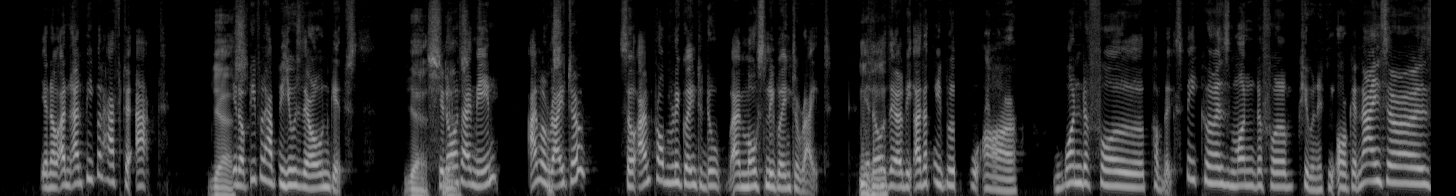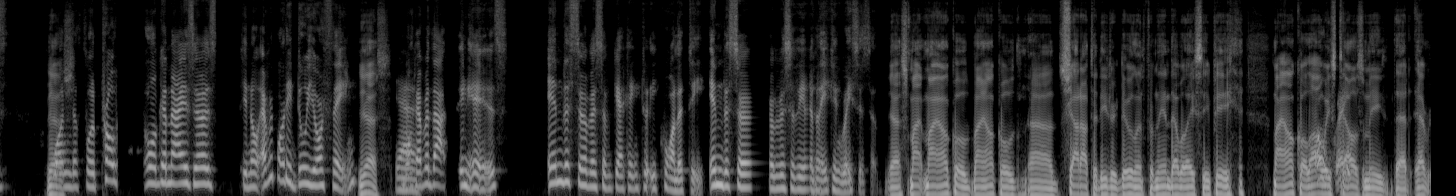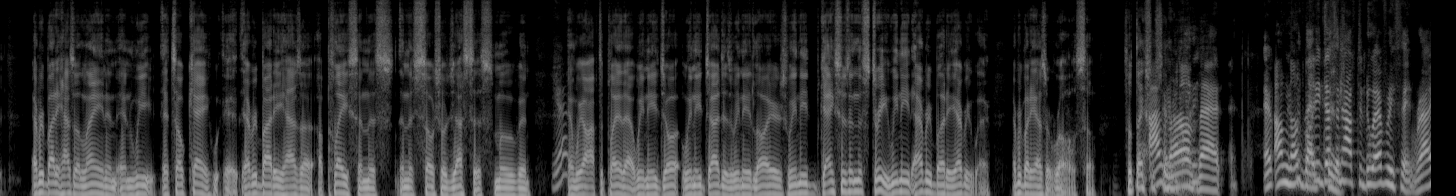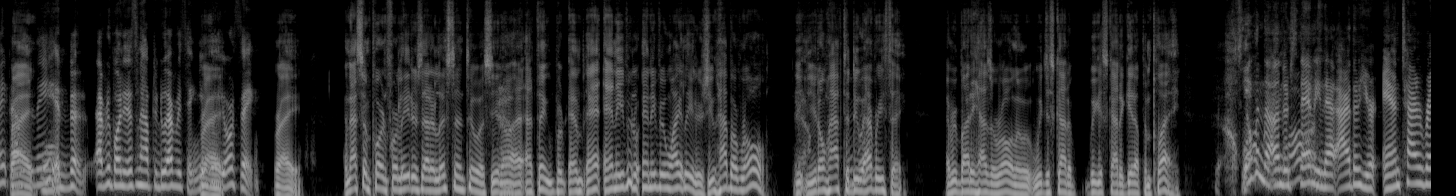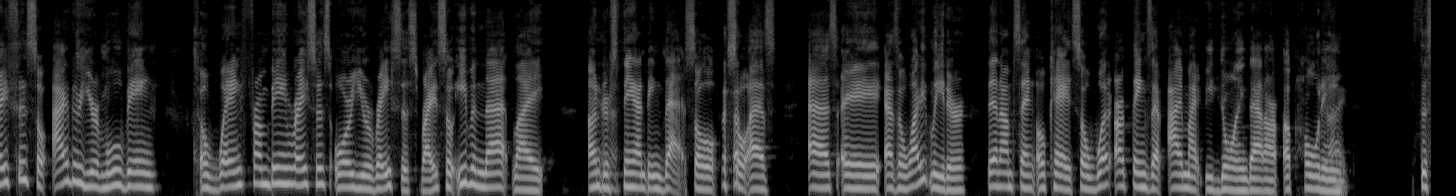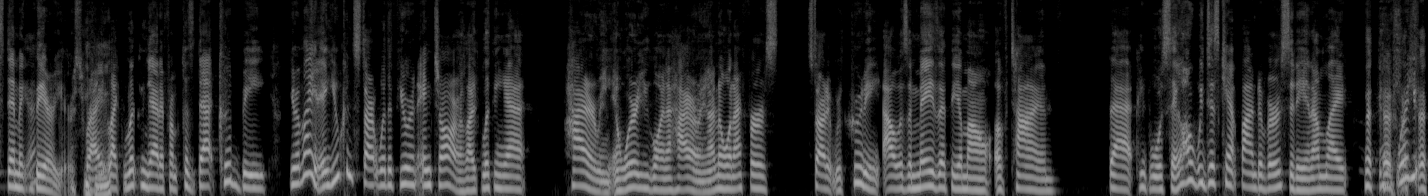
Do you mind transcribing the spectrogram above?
You know, and, and people have to act. yes, You know, people have to use their own gifts. yes. You know what. I mean? I'm a writer, so I'm probably going to do, I'm mostly going to write. You know, Mhm. there'll be other people who are wonderful public speakers, wonderful community organizers, Yes. wonderful protest organizers. You know, everybody do your thing, Yes. Yeah. whatever that thing is. in the service of getting to equality, in the service of eliminating racism. Yes, my, my uncle, my uncle, uh, shout out to Diedrich Doolin from the NAACP. my uncle always Oh, tells me that every, everybody has a lane and, and we, it's okay. Everybody has a, a place in this, in this social justice move. And, Yeah. and we all have to play that. We need, jo- we need judges, we need lawyers, we need gangsters in the street. We need everybody everywhere. Everybody has a role. So, so thanks for I sharing. love that. I love that Everybody doesn't have to do everything, right? Right. Anthony? And, uh, everybody doesn't have to do everything. You Right. do your thing. Right. And that's important for leaders that are listening to us. You know, I, I think, and, and and even and even white leaders, you have a role. You, Yeah. you don't have to do everything. Everybody has a role, and we just got to we just got to get up and play. Even the understanding that either you're anti-racist, so either you're moving away from being racist or you're racist, right? So even that, like understanding that. So so as as a as a white leader, then I'm saying, okay, so what are things that I might be doing that are upholding Right. Systemic Yeah. barriers, right? Mhm. Like looking at it from because that could be your lane. And you can start with if you're in HR, like looking at hiring and where are you going to hiring. I know when I first started recruiting, I was amazed at the amount of time that people would say, Oh, we just can't find diversity. And I'm like, where you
